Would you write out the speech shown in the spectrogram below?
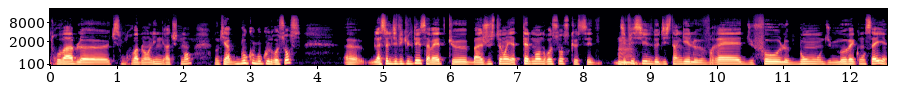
trouvables, qui sont trouvables en ligne gratuitement. Donc il y a beaucoup beaucoup de ressources la seule difficulté, ça va être que bah, justement, il y a tellement de ressources que c'est mmh. difficile de distinguer le vrai du faux, le bon du mauvais conseil.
